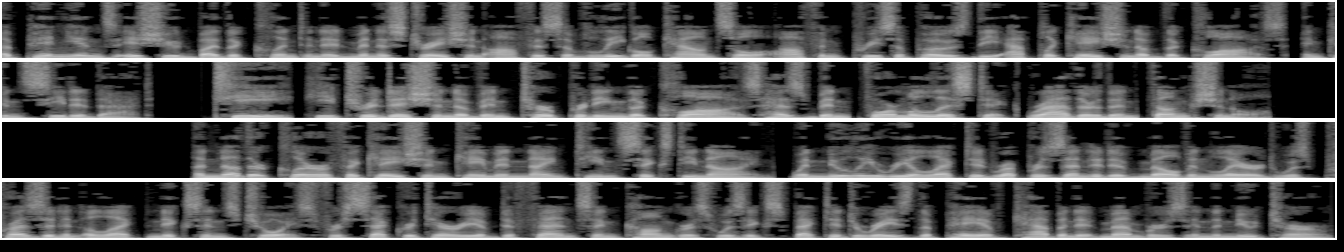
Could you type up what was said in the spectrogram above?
Opinions issued by the Clinton administration Office of Legal Counsel often presupposed the application of the clause, and conceded that T he tradition of interpreting the clause has been formalistic rather than functional. Another clarification came in 1969, when newly re-elected Representative Melvin Laird was President-elect Nixon's choice for Secretary of Defense and Congress was expected to raise the pay of cabinet members in the new term.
